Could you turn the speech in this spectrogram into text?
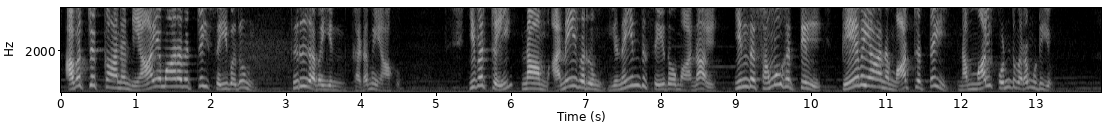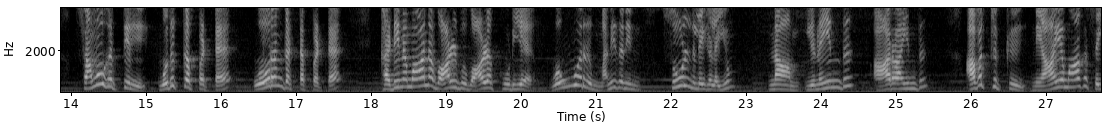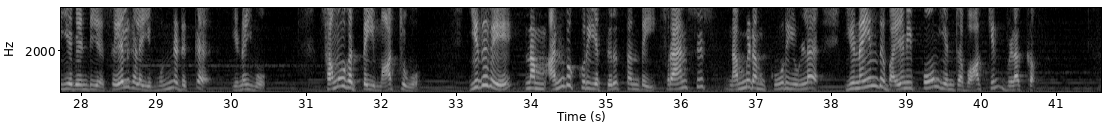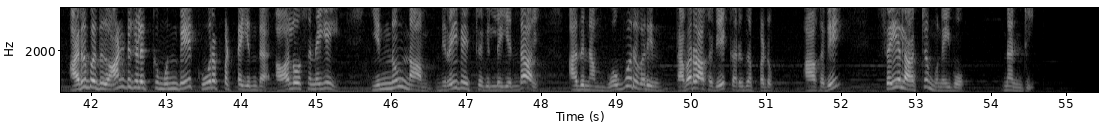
அவற்றுக்கான நியாயமானவற்றை செய்வதும் திரு அவையின் கடமையாகும். இவற்றை நாம் அனைவரும் இணைந்து செய்தோமானால் இந்த சமூகத்தில் தேவையான மாற்றத்தை நம்மால் கொண்டு வர முடியும். சமூகத்தில் ஒதுக்கப்பட்ட ஓரங்கட்டப்பட்ட கடினமான வாழ்வு வாழக்கூடிய ஒவ்வொரு மனிதனின் சூழ்நிலைகளையும் நாம் இணைந்து ஆராய்ந்து அவற்றுக்கு நியாயமாக செய்ய வேண்டிய செயல்களை முன்னெடுக்க இணைவோம். சமூகத்தை மாற்றுவோம். இதுவே நம் அன்புக்குரிய திருத்தந்தை பிரான்சிஸ் நம்மிடம் கூறியுள்ள இணைந்து பயணிப்போம் என்ற வாக்கின் விளக்கம். அறுபது ஆண்டுகளுக்கு முன்பே கூறப்பட்ட இந்த ஆலோசனையை இன்னும் நாம் நிறைவேற்றவில்லை என்றால் அது நம் ஒவ்வொருவரின் தவறாகவே கருதப்படும். ஆகவே செயலாற்ற முனைவோம். நன்றி.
